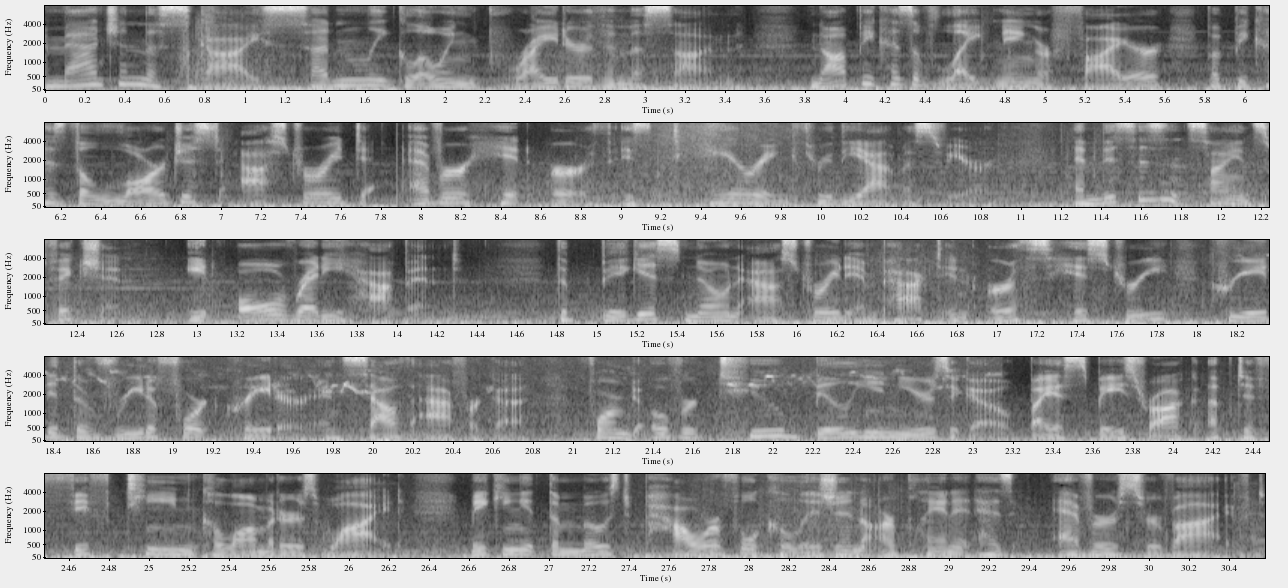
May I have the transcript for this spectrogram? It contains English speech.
Imagine the sky suddenly glowing brighter than the sun, not because of lightning or fire, but because the largest asteroid to ever hit Earth is tearing through the atmosphere. And this isn't science fiction, it already happened. The biggest known asteroid impact in Earth's history created the Vredefort crater in South Africa, formed over 2 billion years ago by a space rock up to 15 kilometers wide, making it the most powerful collision our planet has ever survived.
